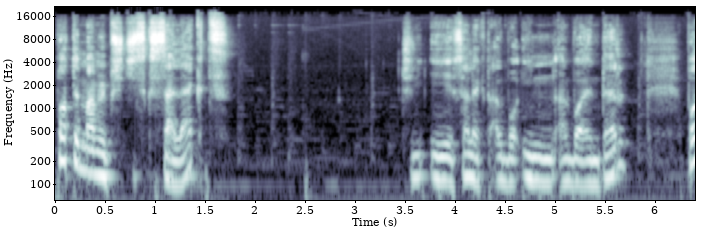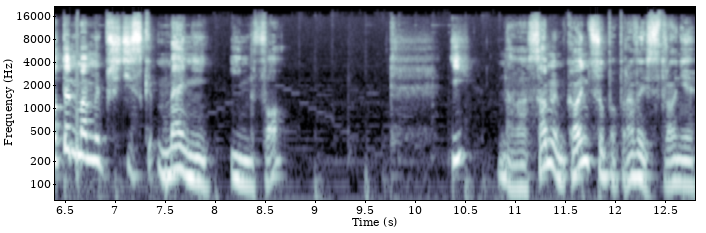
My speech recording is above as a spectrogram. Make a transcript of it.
Potem mamy przycisk select czyli select albo in, albo enter. Potem mamy przycisk menu info i na samym końcu po prawej stronie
